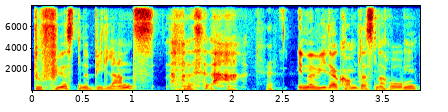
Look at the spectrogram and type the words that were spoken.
Du führst eine Bilanz. Immer wieder kommt das nach oben.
